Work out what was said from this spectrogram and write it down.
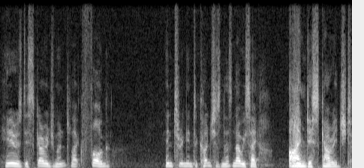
here is discouragement like fog entering into consciousness. No, we say, I'm discouraged.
